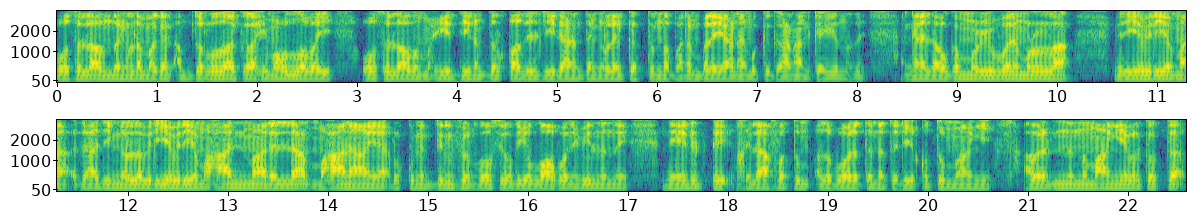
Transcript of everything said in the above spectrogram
ഓസുല്ലാദും തങ്ങളുടെ മകൻ അബ്ദുൾ റസാഖ് റഹിമഹുല്ലവൈ ഓസുല്ലാദും മഹീദ്ദീൻ അബ്ദുൽ ഖാദിൽ ജീലാൻ തങ്ങളിലേക്ക് എത്തുന്ന പരമ്പരയാണ് നമുക്ക് കാണാൻ കഴിയുന്നത്. അങ്ങനെ ലോകം മുഴുവനുമുള്ള വലിയ വലിയ രാജ്യങ്ങളിലെ വലിയ വലിയ മഹാന്മാരെല്ലാം മഹാനായ റുക്കുനുദ്ദീൻ ഫിർദോസി റതിയുള്ളാഹു അനുവിൽ നിന്ന് നേരിട്ട് ഖിലാഫത്തും അതുപോലെ തന്നെ തെരീക്കത്തും വാങ്ങി അവരിൽ നിന്ന് വാങ്ങിയവർക്കൊക്കെ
